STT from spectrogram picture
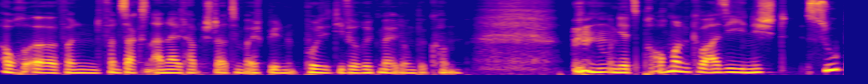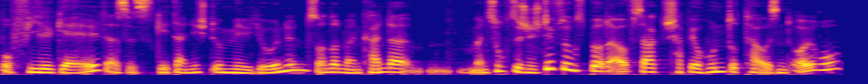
Auch äh, von, von Sachsen-Anhalt habe ich da zum Beispiel eine positive Rückmeldung bekommen. Und jetzt braucht man quasi nicht super viel Geld, also es geht da nicht um Millionen, sondern man kann da, man sucht sich eine Stiftungsbehörde auf, sagt, ich habe hier 100.000 Euro,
